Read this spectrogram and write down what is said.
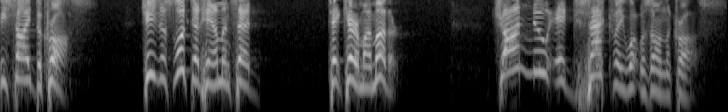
beside the cross. Jesus looked at him and said, Take care of my mother. John knew exactly what was on the cross.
